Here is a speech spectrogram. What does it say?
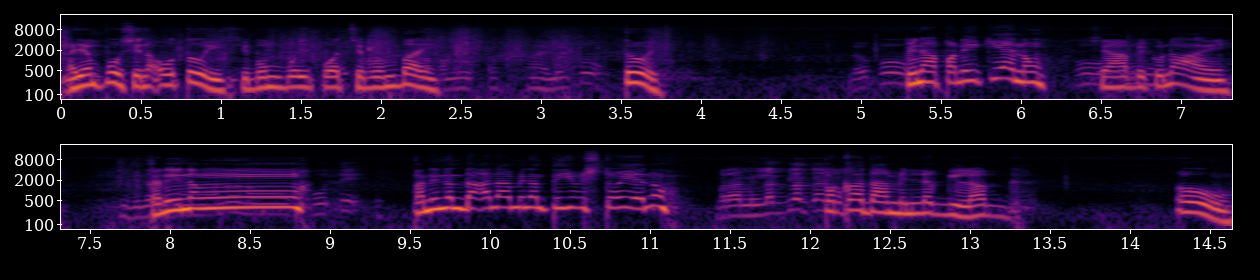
Ayan po, sinautoy. Si Bumboy po at si Bombay. Hello po. Toy, Hello po. pinapaniki ano? Sabi ko na ay. Kaninang, kaninang daan namin ng tiyo isto ay ano? Maraming laglag ano. Pagkadaming laglag. Oh,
